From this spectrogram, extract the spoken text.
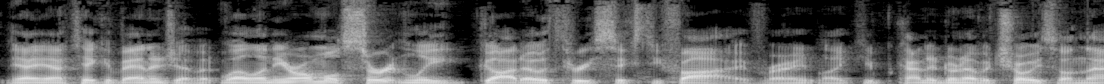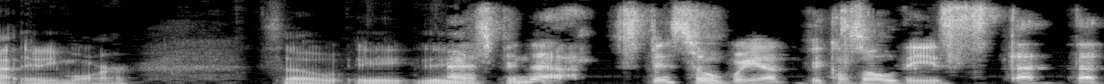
Yeah, yeah, take advantage of it. Well, and you're almost certainly got O365, right? Like you kind of don't have a choice on that anymore. So eh, eh, it's been uh, it's been so weird because all these that that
